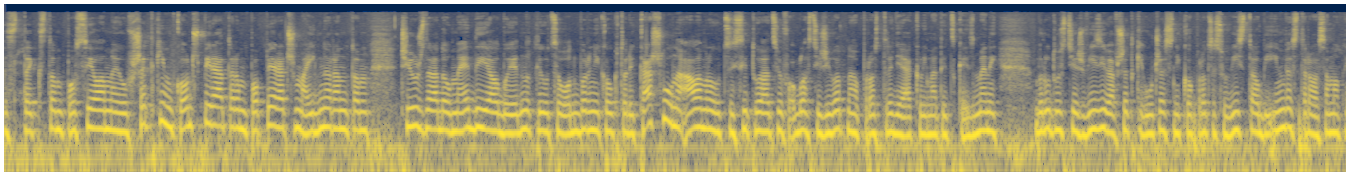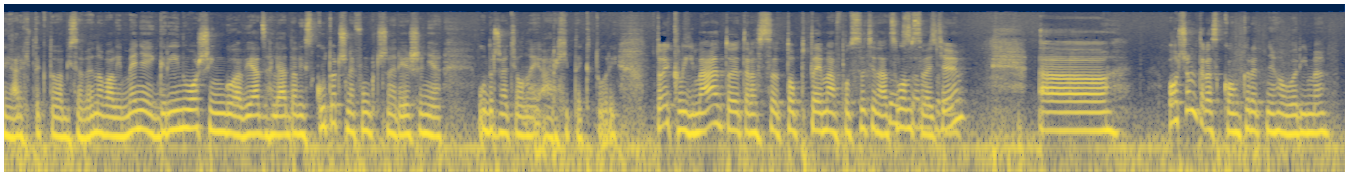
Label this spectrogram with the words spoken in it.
s textom posielame ju všetkým konšpirátorom, popieračom a ignorantom, či už z radou médií alebo jednotlivcov odborníkov, ktorí kašľú na alarmujúci situáciu v oblasti životného prostredia a klimatickej zmeny. Brutus tiež vyzýva všetkých účastníkov procesu výstavby, investorov a samotných architektov, aby sa venovali menej greenwashingu a viac hľadali skutočné funkčné riešenia udržateľnej architektúry. To je klíma, to je teraz top téma v podstate na no, celom no, svete. Uh, o čom teraz konkrétne hovoríme?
